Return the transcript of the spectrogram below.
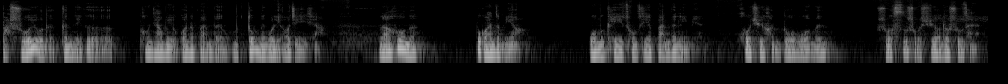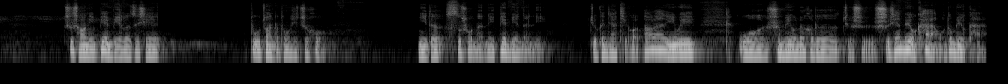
把所有的跟那个。彭加木有关的版本，我们都能够了解一下。然后呢，不管怎么样，我们可以从这些版本里面获取很多我们所思所需要的素材。至少你辨别了这些杜撰的东西之后，你的思索能力、辨别能力就更加提高。当然，因为我是没有任何的，就是事先没有看，我都没有看。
